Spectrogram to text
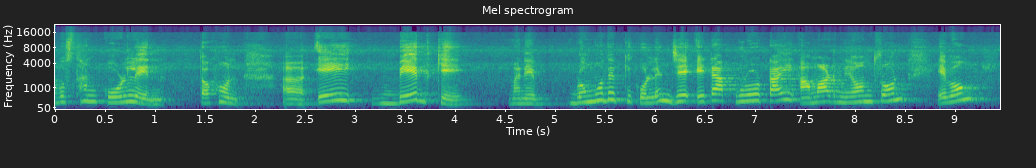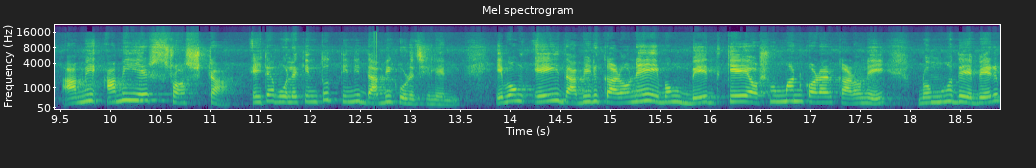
অবস্থান করলেন, তখন এই বেদকে মানে ব্রহ্মদেব কি করলেন যে এটা পুরোটাই আমার নিয়ন্ত্রণ এবং আমি আমি এর স্রষ্টা। এটা বলে কিন্তু তিনি দাবি করেছিলেন। এবং এই দাবির কারণে এবং বেদকে অসম্মান করার কারণে ব্রহ্মদেবের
